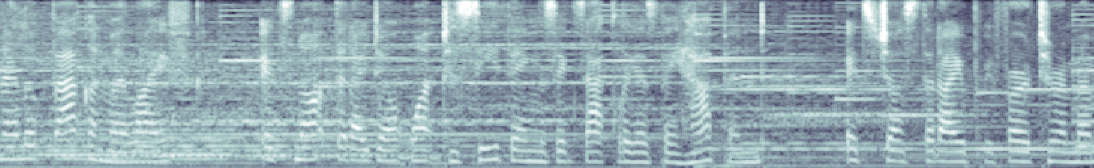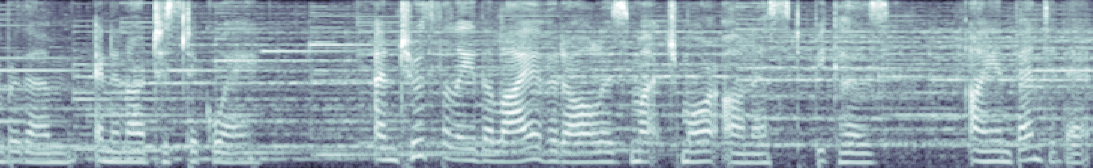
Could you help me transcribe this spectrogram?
When I look back on my life, it's not that I don't want to see things exactly as they happened. It's just that I prefer to remember them in an artistic way. And truthfully, the lie of it all is much more honest because I invented it.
